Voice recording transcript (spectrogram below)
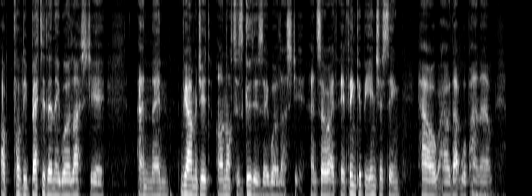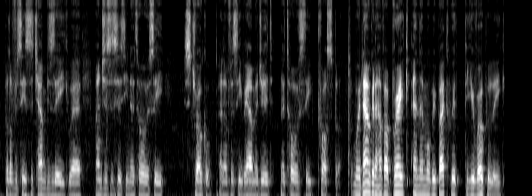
are probably better than they were last year, and then Real Madrid are not as good as they were last year, and so I, I think it'd be interesting how how that will pan out. But obviously, it's the Champions League where Manchester City notoriously struggle, and obviously Real Madrid notoriously prosper. We're now going to have our break, and then we'll be back with the Europa League.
